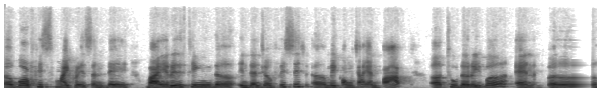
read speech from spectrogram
uh, World Fish Migration Day by releasing the endangered fishes, uh, Mekong giant barb, uh, to the river and uh,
